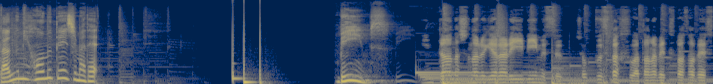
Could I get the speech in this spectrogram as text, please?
番組ホームページまで。BEAMS インターナショナルギャラリービームスショップスタッフ渡辺翼です。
